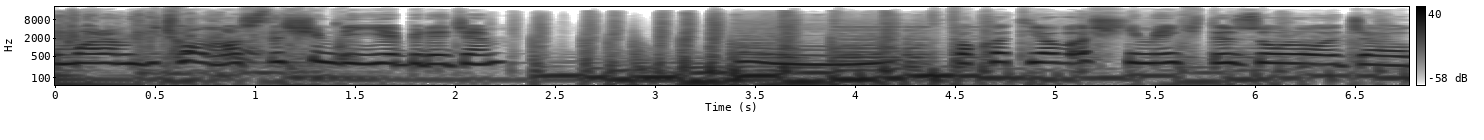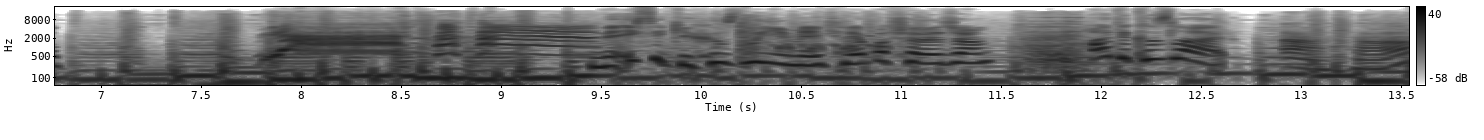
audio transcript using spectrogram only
Umarım hiç olmazsa şimdi yiyebileceğim. Hmm, Fakat yavaş yemek de zor olacak. Neyse ki hızlı yemekle başaracağım. Hadi kızlar. Aha.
